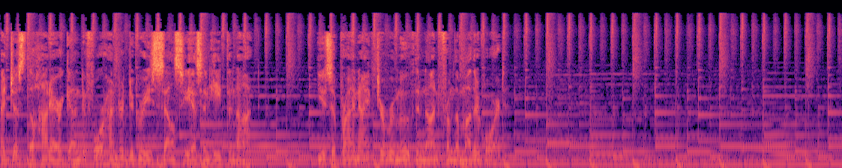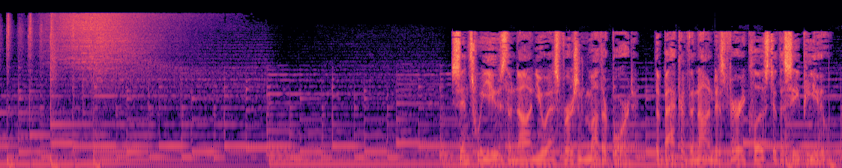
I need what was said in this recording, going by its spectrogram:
Adjust the hot air gun to 400 degrees Celsius and heat the NAND. Use a pry knife to remove the NAND from the motherboard. Since we use the non-US version motherboard, the back of the NAND is very close to the CPU,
